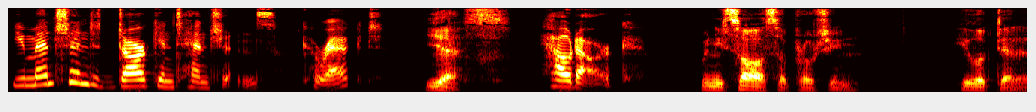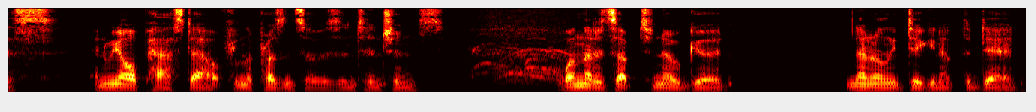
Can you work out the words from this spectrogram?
you mentioned dark intentions, correct? Yes. How dark? When he saw us approaching, he looked at us, and we all passed out from the presence of his intentions. One that is up to no good, not only digging up the dead,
